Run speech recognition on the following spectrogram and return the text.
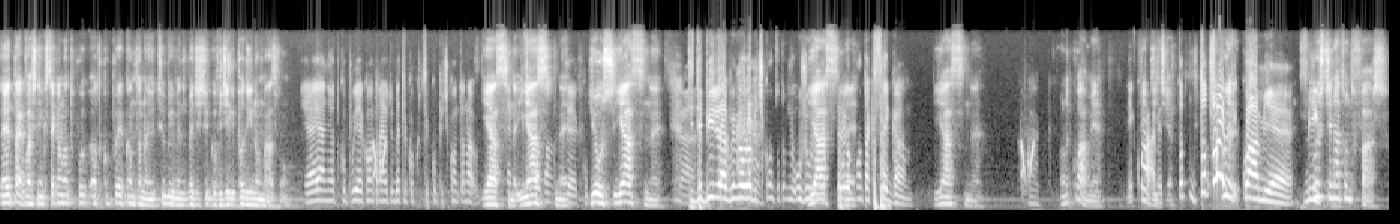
E, tak, właśnie, Ksegan odpu- odkupuje konto na YouTubie, więc będziecie go widzieli pod inną nazwą. Ja, ja nie odkupuję konta na YouTube, tylko chcę kupić konto na... Jasne, Nie, jasne. Już, jasne, Tak. Ty debilu, jakbym miał robić konto, to bym użył Jasne. tego konta Ksegan. jasne. Tak. On kłamie. Nie kłamie. Widzicie. To, to co ty kłamie? Big. Spójrzcie na tą twarz.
